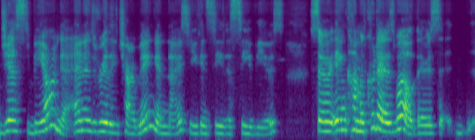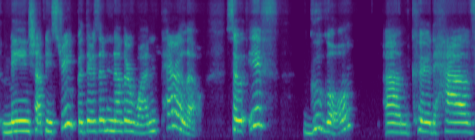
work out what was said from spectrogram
just beyond it. And it's really charming and nice. You can see the sea views. So in Kamakura as well, there's main shopping street, but there's another one parallel. So if Google um, could have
